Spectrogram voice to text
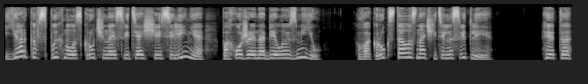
ярко вспыхнула скрученная светящаяся линия, похожая на белую змею. Вокруг стало значительно светлее. «Это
